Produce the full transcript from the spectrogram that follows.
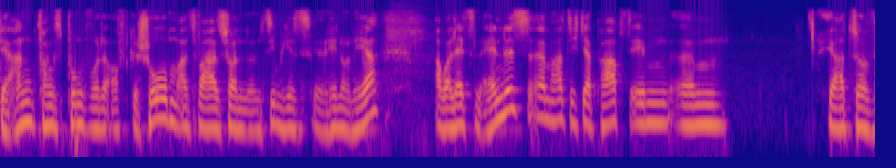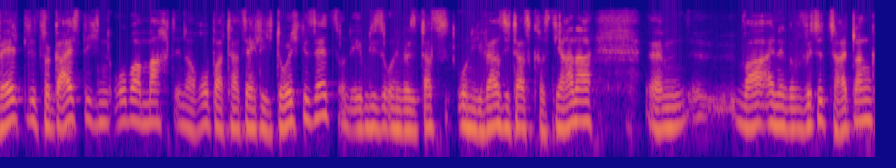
der Anfangspunkt wurde oft geschoben, als war es schon ein ziemliches Hin und Her. Aber letzten Endes ähm, hat sich der Papst eben ähm, ja zur Welt, zur geistlichen Obermacht in Europa tatsächlich durchgesetzt und eben diese Universitas, Universitas Christiana ähm, war eine gewisse Zeit lang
